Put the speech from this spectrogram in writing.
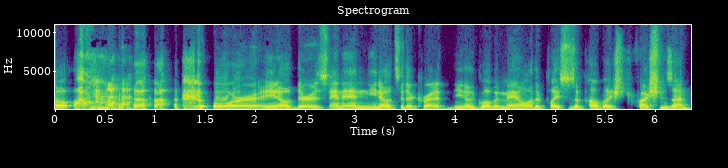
oh, or, you know, there's, and then, you know, to their credit, you know, the Globe and Mail, other places have published questions on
